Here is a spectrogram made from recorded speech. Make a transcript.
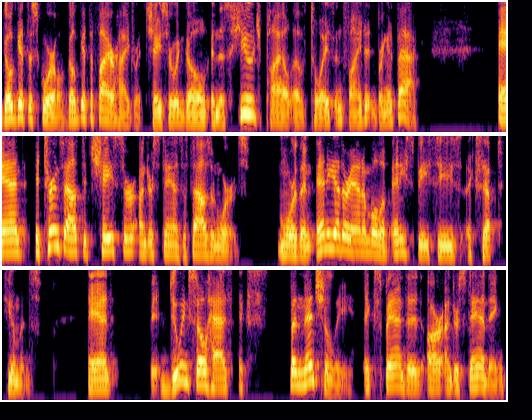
Go get the squirrel, go get the fire hydrant. Chaser would go in this huge pile of toys and find it and bring it back. And it turns out the chaser understands a thousand words, more than any other animal of any species except humans. And doing so has exponentially expanded our understanding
